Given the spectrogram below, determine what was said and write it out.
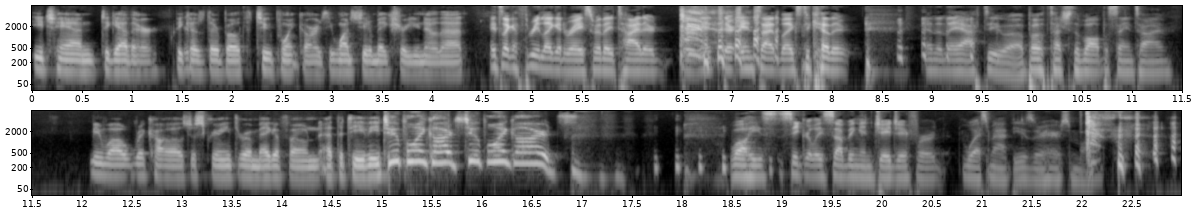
each hand together because they're both two point guards. He wants you to make sure you know that. It's like a three-legged race where they tie their their, their inside legs together, and then they have to uh, both touch the ball at the same time. Meanwhile, Rick Carlisle's just screaming through a megaphone at the TV, two point guards, two point guards. While he's secretly subbing in JJ for Wes Matthews or Harrison Barnes.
